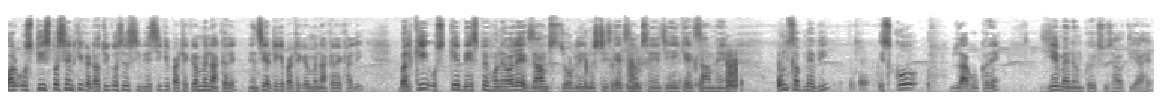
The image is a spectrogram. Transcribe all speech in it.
और उस 30 परसेंट की कटौती को सिर्फ़ सीबीएसई के पाठ्यक्रम में ना करें एनसीईआरटी के पाठ्यक्रम में ना करें खाली, बल्कि उसके बेस पे होने वाले एग्ज़ाम्स जो अगली यूनिवर्सिटीज़ के एग्ज़ाम्स हैं जेई के एग्ज़ाम हैं, उन सब में भी इसको लागू करें। ये मैंने उनको एक सुझाव दिया है।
